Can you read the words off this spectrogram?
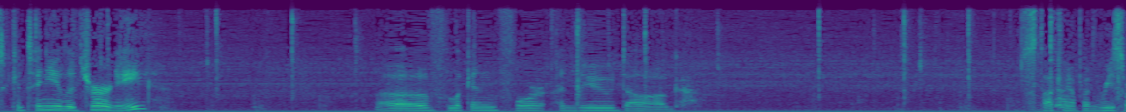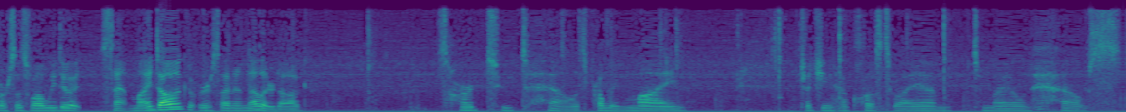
to continue the journey of looking for a new dog. Stocking up on resources while we do it. Is that my dog or is that another dog? It's hard to tell. It's probably mine. Judging how close to I am to my own house.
